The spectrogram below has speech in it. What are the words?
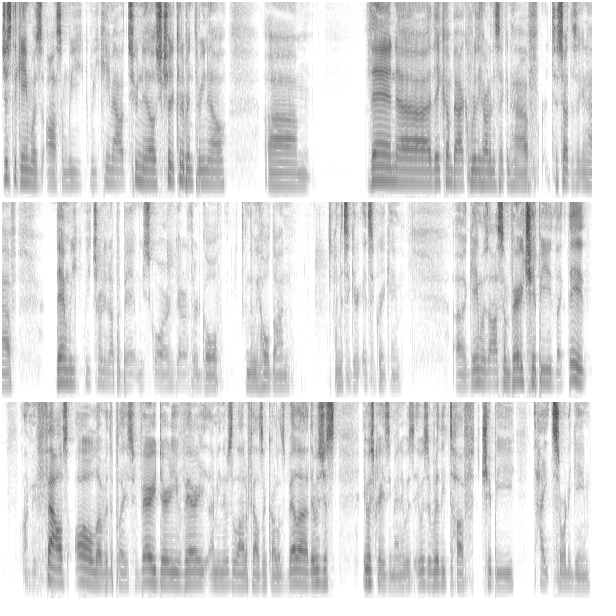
just the game was awesome. We we came out two 0 Should could have been three 0 um, Then uh, they come back really hard in the second half to start the second half. Then we, we turn it up a bit. And we score, and get our third goal, and then we hold on, and it's a it's a great game. Uh, game was awesome, very chippy. Like they, I mean, fouls all over the place, very dirty, very. I mean, there was a lot of fouls on Carlos Vela. There was just, it was crazy, man. It was it was a really tough, chippy, tight sort of game.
